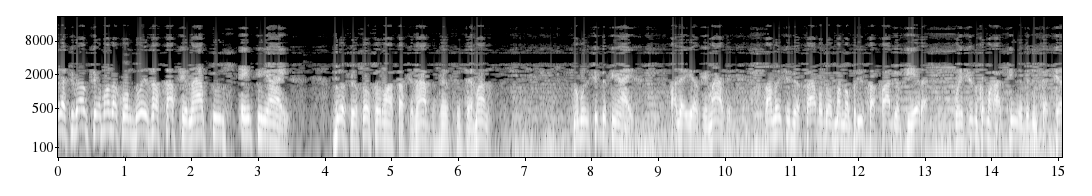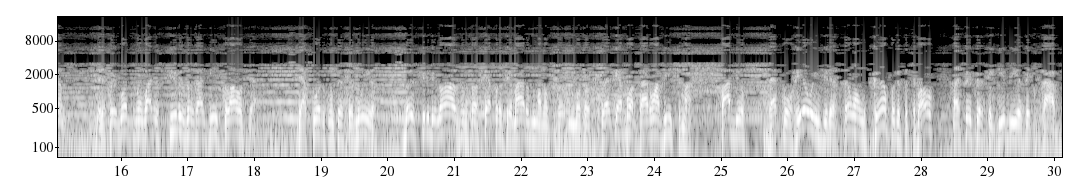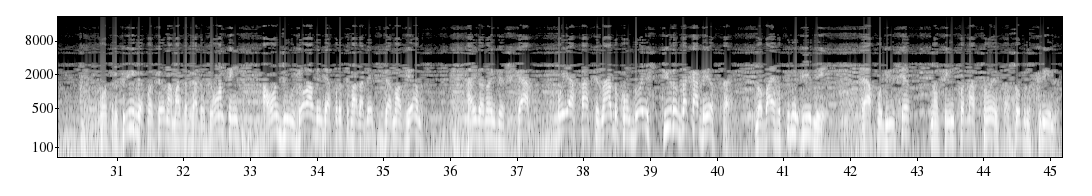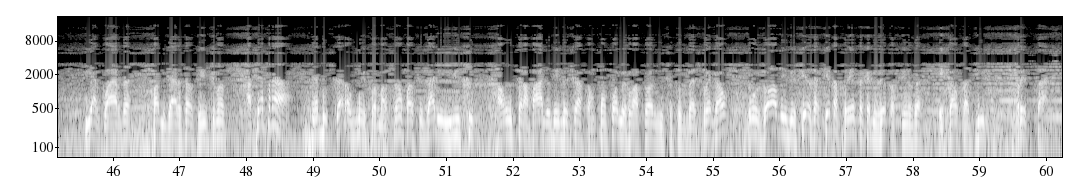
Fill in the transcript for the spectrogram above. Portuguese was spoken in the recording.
Olha, de semana com dois assassinatos em Pinhais. Duas pessoas foram assassinadas de semana no município de Pinhais. Olha aí as imagens. Na noite de sábado, o manobrista Fábio Vieira, conhecido como Ratinho, de 27 anos, ele foi morto com vários tiros no Jardim Cláudia. De acordo com testemunhas, dois criminosos se aproximaram de uma motocicleta e abordaram a vítima. Fábio né, correu em direção a um campo de futebol, mas foi perseguido e executado. Outro crime aconteceu na madrugada de ontem, onde um jovem de aproximadamente 19 anos, ainda não identificado, foi assassinado com dois tiros na cabeça, no bairro Piniville. É, a polícia não tem informações sobre os crimes e aguarda familiares das vítimas, até para né, buscar alguma informação para se dar início a um trabalho de investigação. Conforme o relatório do Instituto Médico Legal, o jovem vestia jaqueta preta, camiseta cinza e calça jeans preta.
